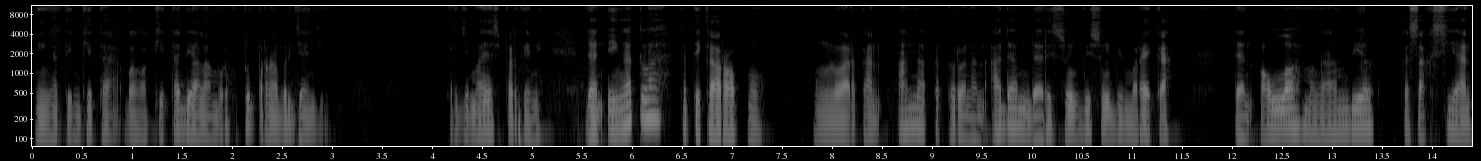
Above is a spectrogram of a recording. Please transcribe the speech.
ngingetin kita bahwa kita di alam ruh tuh pernah berjanji. Terjemahnya seperti ini. Dan ingatlah ketika Robmu mengeluarkan anak keturunan Adam dari sulbi-sulbi mereka. Dan Allah mengambil kesaksian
